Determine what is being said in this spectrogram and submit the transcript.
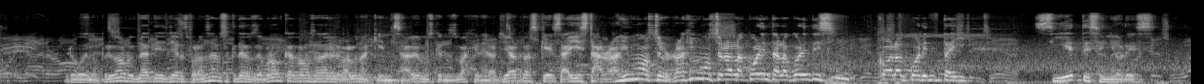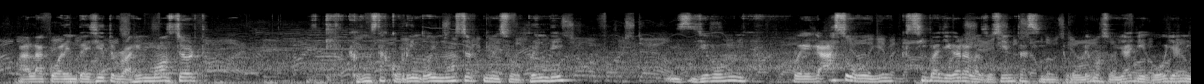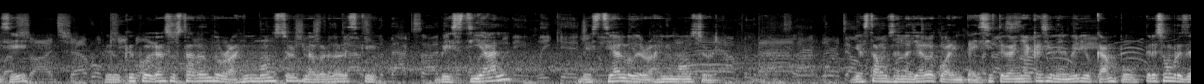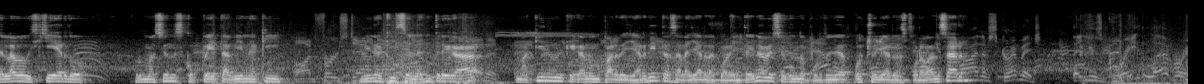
Pero bueno, primero oportunidad 10 yardas por. Vamos a quitarnos de broncas. Vamos a dar el balón a quien sabemos que nos va a generar yardas. Que es, ahí está, Raheem Monster. Raheem Monster a la 40, a la 45, a la 47, señores. A la 47, Raheem Monster. ¿Cómo está corriendo hoy Monster? Me sorprende lleva un juegazo. Yo va a llegar a las 200 sin problemas o ya llegó, ya ni sé. Pero qué juegazo está dando Raheem Monster. La verdad es que bestial, bestial lo de Raheem Monster. Ya estamos en la yarda 47, vean ya casi en el medio campo. Tres hombres del lado izquierdo. Formación escopeta, viene aquí. Viene aquí, se la entrega a McKinnon que gana un par de yarditas a la yarda 49. Segunda oportunidad, 8 yardas por avanzar.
